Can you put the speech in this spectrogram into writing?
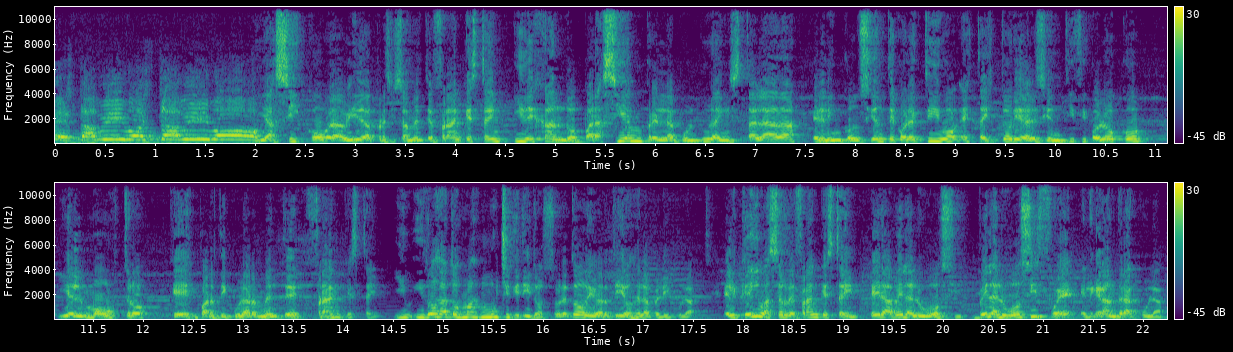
¡Está vivo! ¡Está vivo! Y así cobra vida precisamente Frankenstein y dejando para siempre en la cultura instalada, en el inconsciente colectivo, esta historia del científico loco y el monstruo que es particularmente Frankenstein. Y, dos datos más muy chiquititos, sobre todo divertidos de la película. El que iba a ser de Frankenstein era Bela Lugosi. Bela Lugosi fue el gran Drácula,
